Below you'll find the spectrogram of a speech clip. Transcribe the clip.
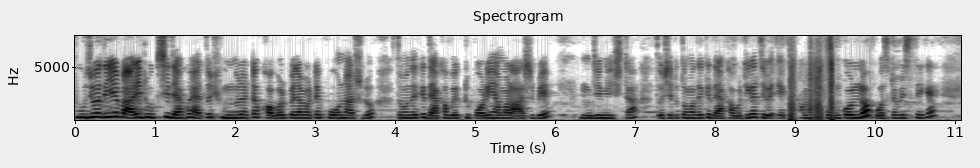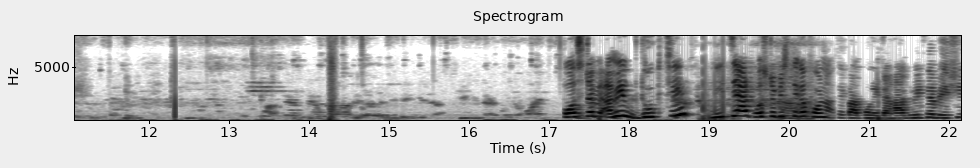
পুজো দিয়ে বাড়ি ঢুকছি, দেখো এত সুন্দর একটা খবর পেলাম, একটা ফোন আসলো। তোমাদেরকে দেখাবো, একটু পরেই আমার আসবে জিনিসটা। তো সেটা তোমাদেরকে দেখাবো, ঠিক আছে? আমাকে ফোন করল পোস্ট অফিস থেকে। পোস্ট অফিস আমি ঢুকছি নিচে আর পোস্ট অফিস থেকে ফোন আছে কাঁপুনিটা হার্ট বিটটা বেশি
